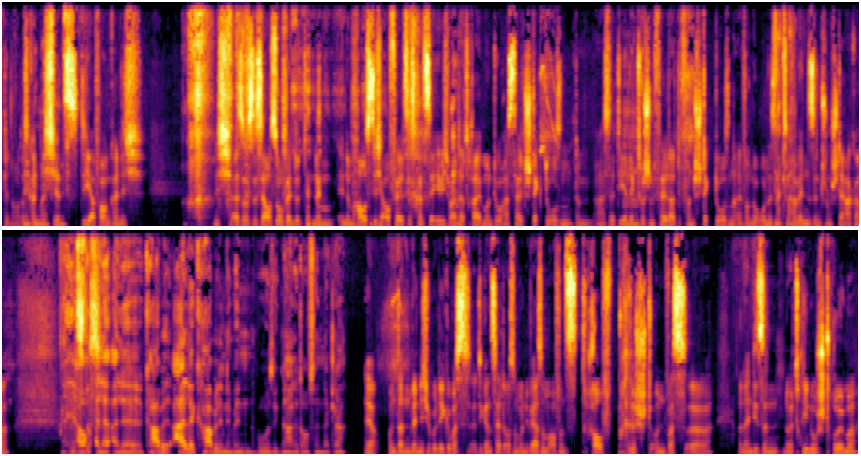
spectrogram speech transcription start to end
Genau, das nee, kann ich jetzt, nicht. die Erfahrung kann ich nicht, also es ist ja auch so, wenn du in einem, in einem Haus dich aufhältst, das kannst du ja ewig weitertreiben und du hast halt Steckdosen, dann hast du die mhm. elektrischen Felder von Steckdosen einfach nur ohne sie zu verwenden, sind schon stärker. Naja, auch alle, alle Kabel, alle Kabel in den Wänden, wo Signale drauf sind, na klar. Ja, und dann, wenn ich überlege, was die ganze Zeit aus dem Universum auf uns drauf prischt und was äh, allein diese Neutrinoströme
